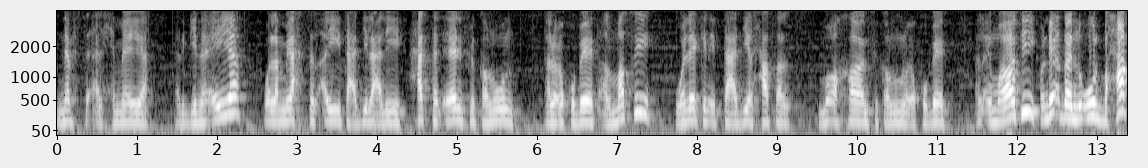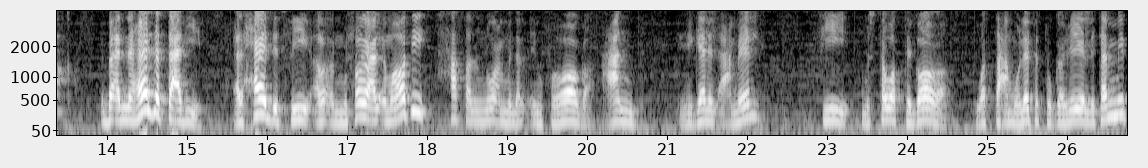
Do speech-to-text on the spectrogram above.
نفس الحماية الجنائية ولم يحصل أي تعديل عليه حتى الآن في قانون العقوبات المصري ولكن التعديل حصل مؤخرا في قانون العقوبات الإماراتي. ونقدر نقول بحق بأن هذا التعديل الحادث في المشرع الإماراتي حصل نوع من الانفراجة عند رجال الأعمال في مستوى التجارة والتعاملات التجارية اللي تمت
